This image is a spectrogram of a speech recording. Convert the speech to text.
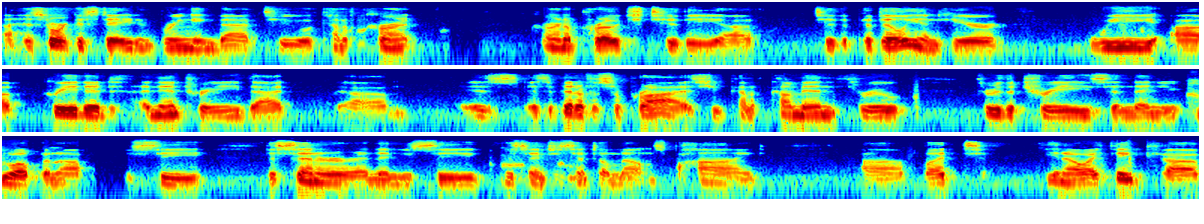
uh, historic estate and bringing that to a kind of current current approach to the uh, to the pavilion here, we uh, created an entry that um, is is a bit of a surprise. You kind of come in through through the trees, and then you, you open up, you see the center, and then you see the San Jacinto Mountains behind. Uh, but you know, I think uh,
